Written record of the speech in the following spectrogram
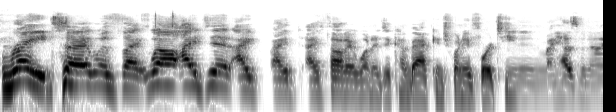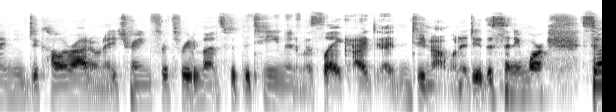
right. So I was like, well, I did. I, I, I thought I wanted to come back in 2014, and my husband and I moved to Colorado, and I trained for three months with the team, and it was like, I, I do not want to do this anymore. So,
